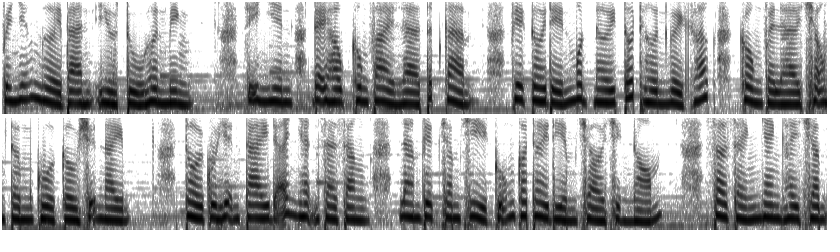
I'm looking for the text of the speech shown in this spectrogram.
với những người bạn ưu tú hơn mình. Dĩ nhiên, đại học không phải là tất cả. Việc tôi đến một nơi tốt hơn người khác không phải là trọng tâm của câu chuyện này. Tôi của hiện tại đã nhận ra rằng làm việc chăm chỉ cũng có thời điểm chờ trình nóm. So sánh nhanh hay chậm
